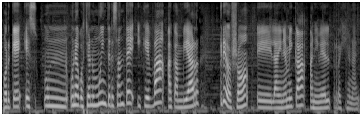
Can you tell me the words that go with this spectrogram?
porque es un- una cuestión muy interesante y que va a cambiar, creo yo, eh, la dinámica a nivel regional.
